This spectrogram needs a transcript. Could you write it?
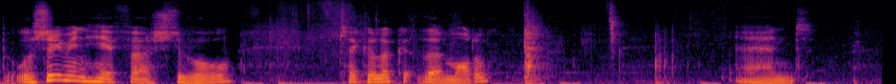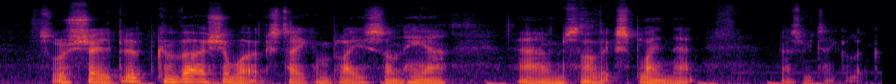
But we'll zoom in here first of all, take a look at the model and sort of show you a bit of conversion work's taken place on here. Um, so I'll explain that as we take a look.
